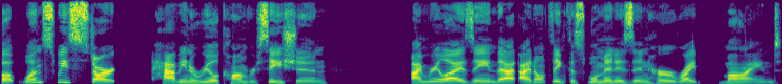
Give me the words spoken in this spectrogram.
but once we start having a real conversation, I'm realizing that I don't think this woman is in her right mind.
